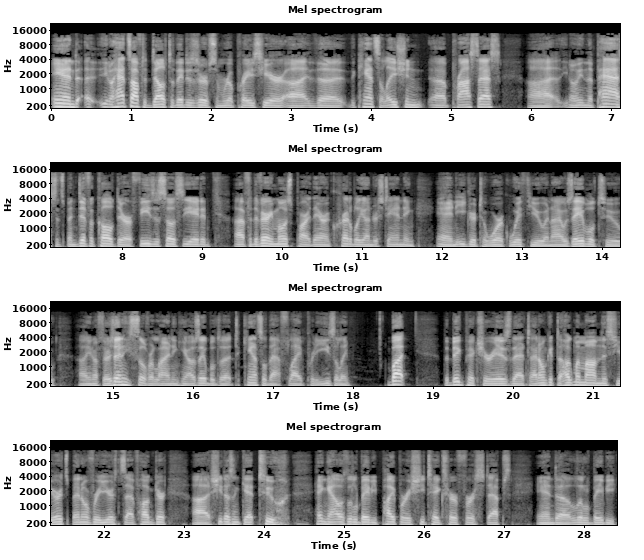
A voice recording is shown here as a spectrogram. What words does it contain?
And uh, you know, hats off to Delta; they deserve some real praise here. Uh, the the cancellation uh, process, uh, you know, in the past it's been difficult. There are fees associated. Uh, for the very most part, they are incredibly understanding and eager to work with you. And I was able to, uh, you know, if there's any silver lining here, I was able to to cancel that flight pretty easily. But the big picture is that I don't get to hug my mom this year. It's been over a year since I've hugged her. Uh, she doesn't get to hang out with little baby Piper as she takes her first steps, and uh, little baby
